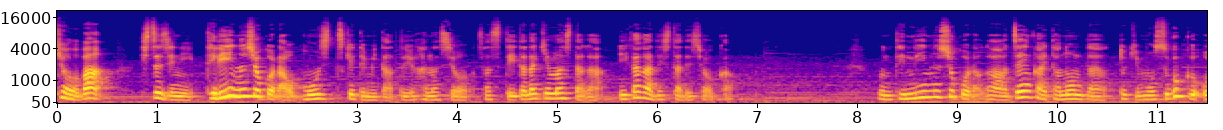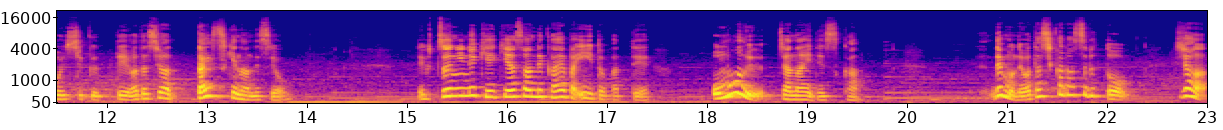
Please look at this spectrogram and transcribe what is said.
今日は羊にテリーヌショコラを申し付けてみたという話をさせていただきましたがいかがでしたでしょうか？このテリーヌショコラが前回頼んだ時もすごく美味しくって私は大好きなんですよ。で普通にねケーキ屋さんで買えばいいとかって思うじゃないですか。でもね私からするとじゃあ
